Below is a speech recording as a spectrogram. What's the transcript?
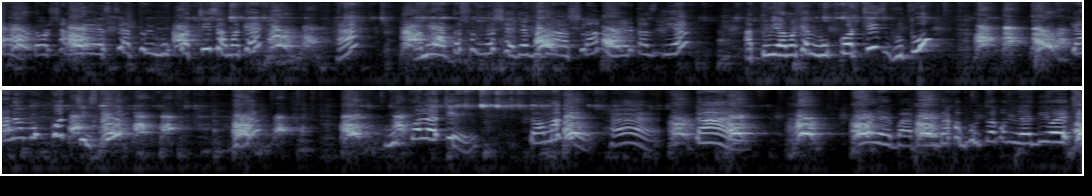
হ্যাঁ তোর সামনে এসছে আর তুই মুখ করছিস আমাকে? হ্যাঁ? আমি এত সুন্দর সেজে গুজে আসলাম মায়ের কাছ দিয়ে। আর তুই আমাকে মুখ করছিস, ভুতু কেন মুখ করছিস তুই হ্যাঁ? মুখ করেছে তো আমাকে হ্যাঁ তাই ওরে বাবা দেখো ভূত এখন রেডি হয়েছে,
